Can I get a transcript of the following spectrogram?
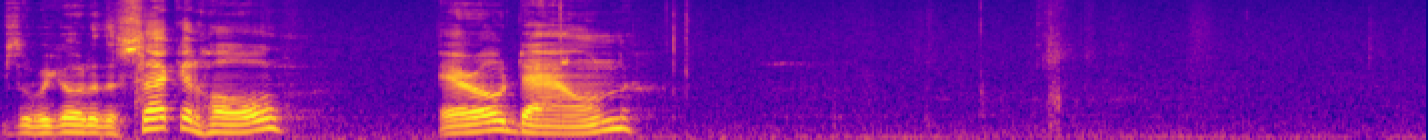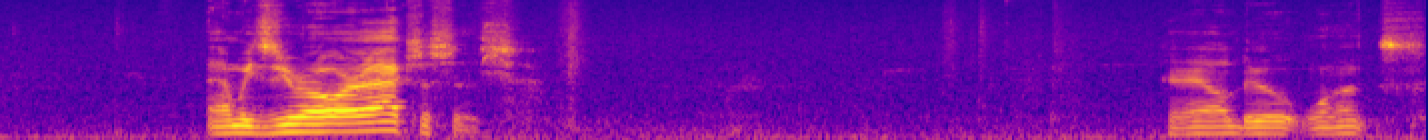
So we go to the second hole, arrow down. And we zero our axes. Okay, I'll do it once.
